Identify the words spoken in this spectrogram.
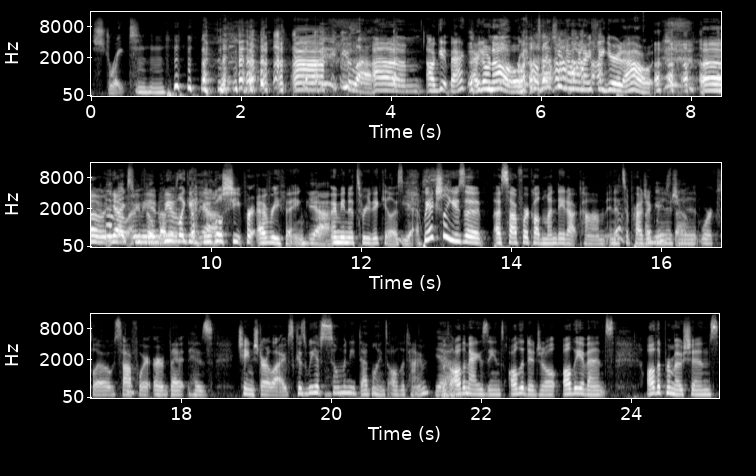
straight. Mm-hmm. you laugh. Um, I'll get back. I don't know. I'll let you know when I figure it out. Um, yeah, I me mean, we have like a Google sheet for everything. Yeah. I mean, it's ridiculous. Yes. We actually use a, a software called Monday.com, and it's a project management workflow software or that has changed our lives because we have so many deadlines all the time with all the magazines, all the digital, all the events, all the promotions,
